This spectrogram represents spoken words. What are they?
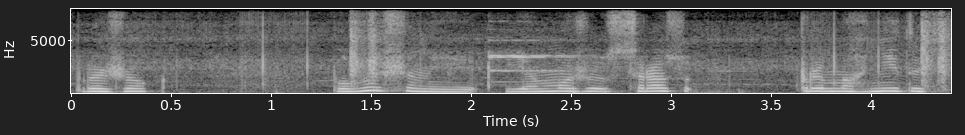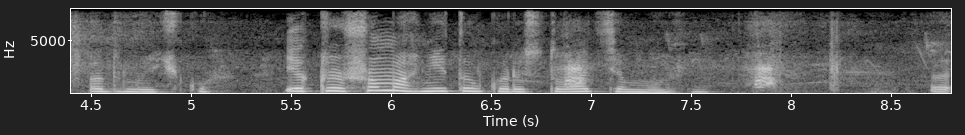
прыжок повишений, я можу сразу примагнітити одмичку. Якщо магнітом користуватися можна. Е,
